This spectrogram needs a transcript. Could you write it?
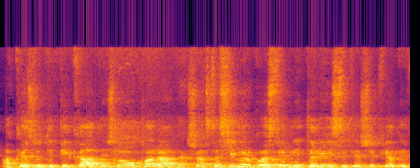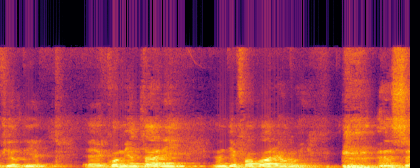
a căzut de pe calde la o paradă. Și asta sigur că a stârnit râsete și fel de fel de comentarii în defavoarea lui. Însă,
